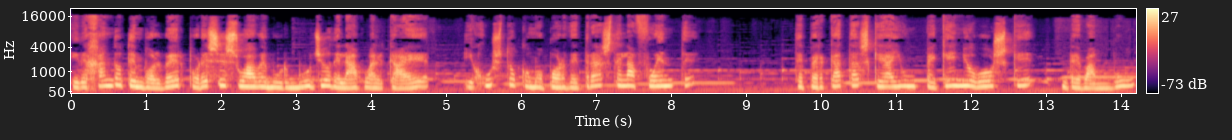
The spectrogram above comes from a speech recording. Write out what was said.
y dejándote envolver por ese suave murmullo del agua al caer y justo como por detrás de la fuente te percatas que hay un pequeño bosque de bambú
